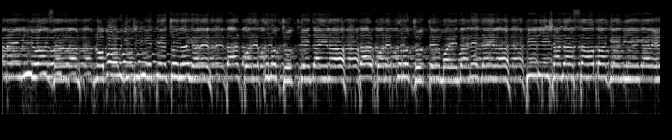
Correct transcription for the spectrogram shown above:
আলাইহি ওয়াসাল্লাম চলে গেলেন। তারপরে কোনো যুদ্ধে যায় না, তারপরে কোনো যুদ্ধের ময়দানে যায় না। তিরিশ হাজার সাহাবাকে নিয়ে গেলেন।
